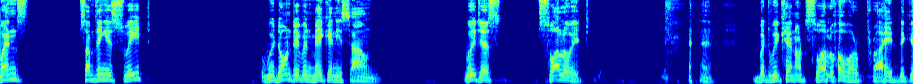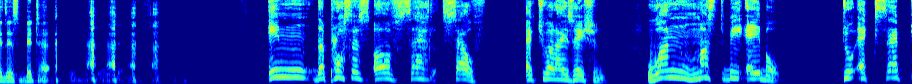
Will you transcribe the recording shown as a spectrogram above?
when something is sweet we don't even make any sound we just swallow it but we can not swallow our pride because is bitter in the process of self-actualization, one must be able to accept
